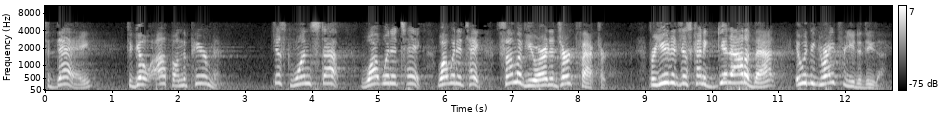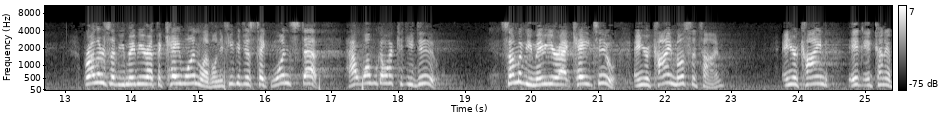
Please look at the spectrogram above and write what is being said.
today to go up on the pyramid? Just one step. What would it take? What would it take? Some of you are at a jerk factor. For you to just kind of get out of that, it would be great for you to do that. For others of you, maybe you're at the K1 level, and if you could just take one step how, what, what could you do? Some of you, maybe you're at K2, and you're kind most of the time, and you're kind, it, it kind of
